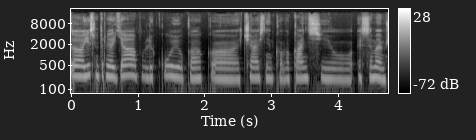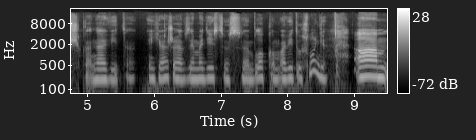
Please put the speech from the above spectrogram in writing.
э, если, например, я публикую как э, частника вакансию СММщика на Авито, я же взаимодействую с блоком Авито услуги? Это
